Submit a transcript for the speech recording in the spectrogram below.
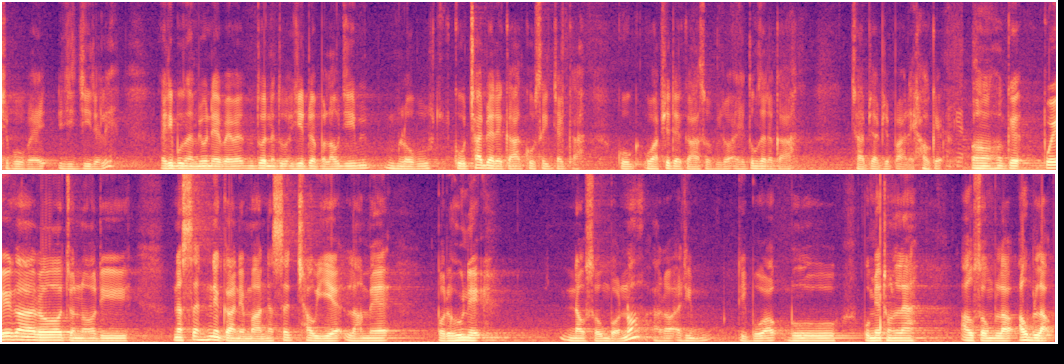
ဖြစ်ဖို့ပဲအရေးကြီးတယ်လေအဲ့ဒီပုံစံမျိုးနဲ့ပဲသူကနဲ့သူအရေးအတွက်ဘယ်လောက်ကြီးမလိုဘူးကိုချပြတဲ့ကားကိုစိတ်ကြိုက်ကားကိုဟိုဟာဖြစ်တဲ့ကားဆိုပြီးတော့အဲ့30တကားချပြဖြစ်ပါတယ်ဟုတ်ကဲ့အော်ဟုတ်ကဲ့ပွဲကတော့ကျွန်တော်ဒီ 22ကနေမှ26ရက်လာမဲ့ဗုဒ္ဓဟူးနေ့နောက်ဆုံးပေါ့နော်အဲ့တော့အဲ့ဒီဒီဘိုးအောက်ဘိုးဘိုးမြတ်ထွန်းလန်းအောက်ဆုံးဘလောက်အောက်ဘလောက်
